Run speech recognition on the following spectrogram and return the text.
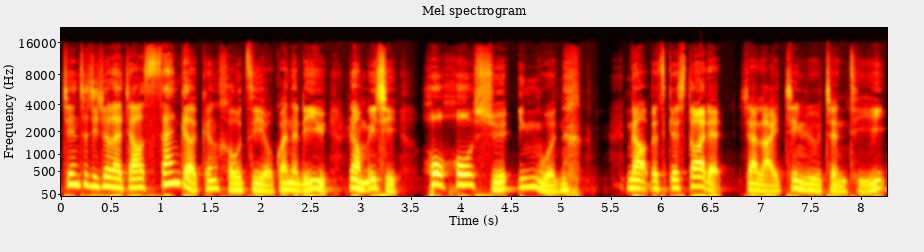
今天这集就来教三个跟猴子有关的俚语，让我们一起吼吼学英文。Now let's get started，现在来进入正题。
